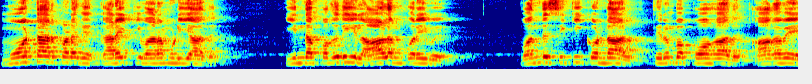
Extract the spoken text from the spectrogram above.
மோட்டார் படகு கரைக்கு வர முடியாது. இந்த பகுதியில் ஆழம் குறைவு. வந்து சிக்கிக்கொண்டால் திரும்ப போகாது. ஆகவே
